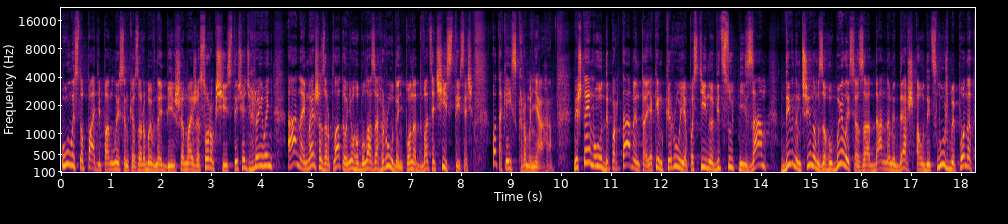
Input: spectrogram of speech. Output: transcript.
У листопаді пан Лисенка заробив найбільше, майже 46 тисяч гривень, а найменша зарплата у нього була за грудень понад 26 тисяч. Отакий скромняга. Між тим, у департамента, яким керує постійно відсутній зам, дивним чином загубилися за даними Держаудитслужби понад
